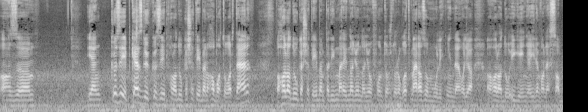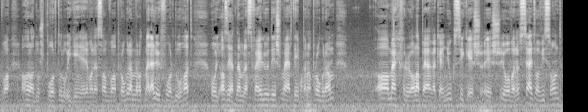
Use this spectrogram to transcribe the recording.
az ilyen közép, kezdők, középhaladók esetében a habatortán, a haladók esetében pedig már egy nagyon-nagyon fontos dolog, ott már azon múlik minden, hogy a, a haladó igényeire van-e szabva, a haladó sportoló igényeire van-e szabva a program, mert ott már előfordulhat, hogy azért nem lesz fejlődés, mert éppen a program a megfelelő alapelveken nyugszik, és, és jól van összeállítva, viszont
